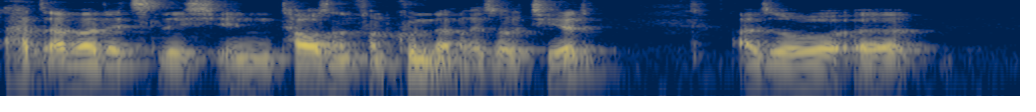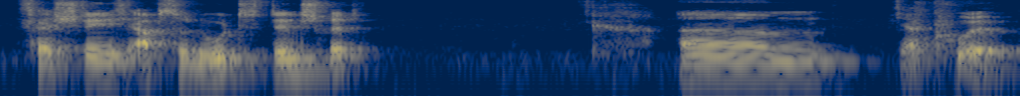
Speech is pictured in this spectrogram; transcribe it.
hat aber letztlich in Tausenden von Kunden resultiert. Also äh, verstehe ich absolut den Schritt. Ähm, ja, cool.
